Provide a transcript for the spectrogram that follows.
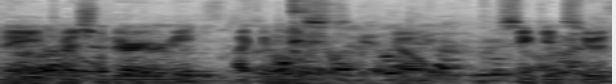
they dimensional barrier me, I can at least you know sink into it.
